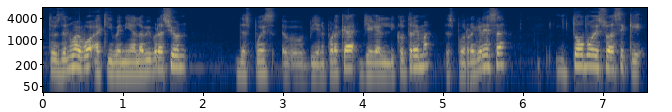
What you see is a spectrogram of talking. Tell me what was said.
Entonces de nuevo aquí venía la vibración, después eh, viene por acá, llega el licotrema, después regresa y todo eso hace que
